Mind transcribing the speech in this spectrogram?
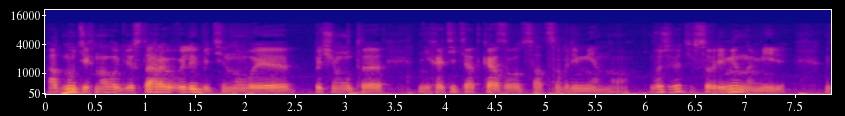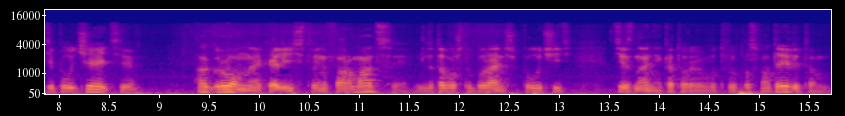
Одну технологию старую вы любите, но вы почему-то не хотите отказываться от современного. Вы живете в современном мире, где получаете огромное количество информации для того, чтобы раньше получить те знания, которые вот вы посмотрели там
